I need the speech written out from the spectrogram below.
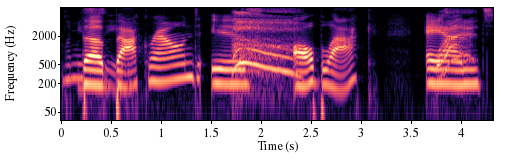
Let me the see. background is all black. And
